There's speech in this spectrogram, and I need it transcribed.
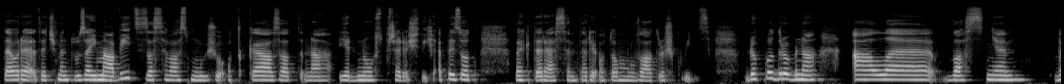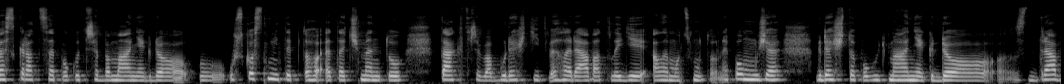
teorie attachmentu zajímá víc, zase vás můžu odkázat na jednu z předešlých epizod, ve které jsem tady o tom mluvila trošku víc dopodrobna, ale vlastně ve zkratce, pokud třeba má někdo úzkostný typ toho attachmentu, tak třeba bude chtít vyhledávat lidi, ale moc mu to nepomůže, kdežto pokud má někdo zdrav,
